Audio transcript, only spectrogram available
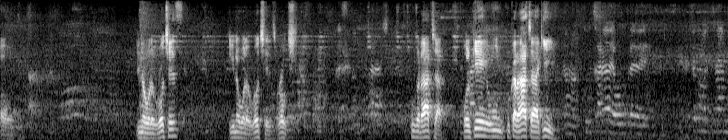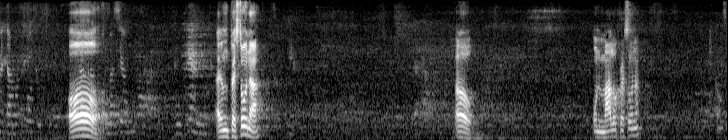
Oh. You know what a roach is? You know what a roach is? Roach. Cucaracha. ¿Por qué un cucaracha aquí? Ajá, de. Esto es como una metamorfosis. Oh, persona. Oh. Un malo persona? Es como si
